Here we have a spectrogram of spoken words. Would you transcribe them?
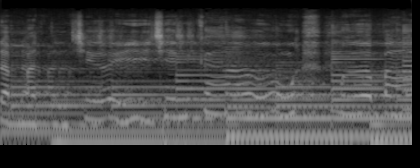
là mặt trời trên cao mưa bao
